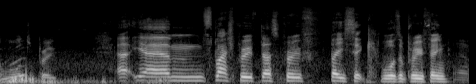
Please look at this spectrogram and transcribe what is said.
Not waterproof. Uh, yeah, um, splash proof, dust proof, basic waterproofing. Oh.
